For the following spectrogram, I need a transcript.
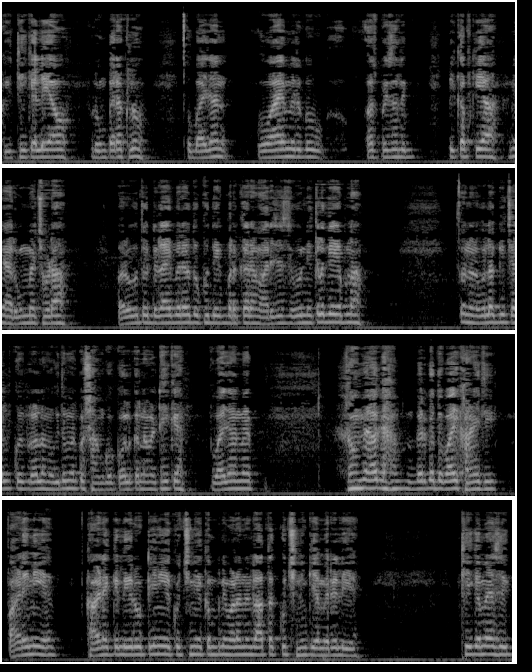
कि ठीक है, ले आओ रूम पे रख लो। तो भाईजान, वो आए मेरे को हॉस्पिटल पिकअप किया मैं रूम में छोड़ा। और वो तो ड्राइवर है तो खुद एक वर्कर है हमारे जैसे, वो निकल गए अपना। तो उन्होंने बोला कि चल, कोई प्रॉब्लम होगी तो मेरे को शाम को कॉल करना, मैं ठीक है। तो भाईजान, मैं रूम में आ गया। मेरे को दवाई खानी थी। पानी नहीं है। खाने के लिए रोटी नहीं है, कुछ नहीं है। कंपनी वाला ने रात तक कुछ नहीं किया मेरे लिए। ठीक है, मैं ऐसे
